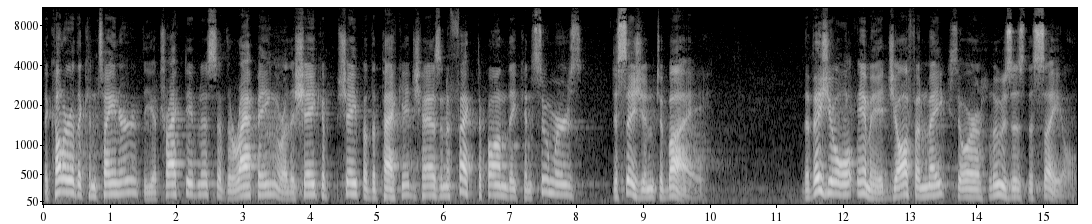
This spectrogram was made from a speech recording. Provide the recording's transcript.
The color of the container, the attractiveness of the wrapping, or the shape of the package has an effect upon the consumer's decision to buy. The visual image often makes or loses the sale.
